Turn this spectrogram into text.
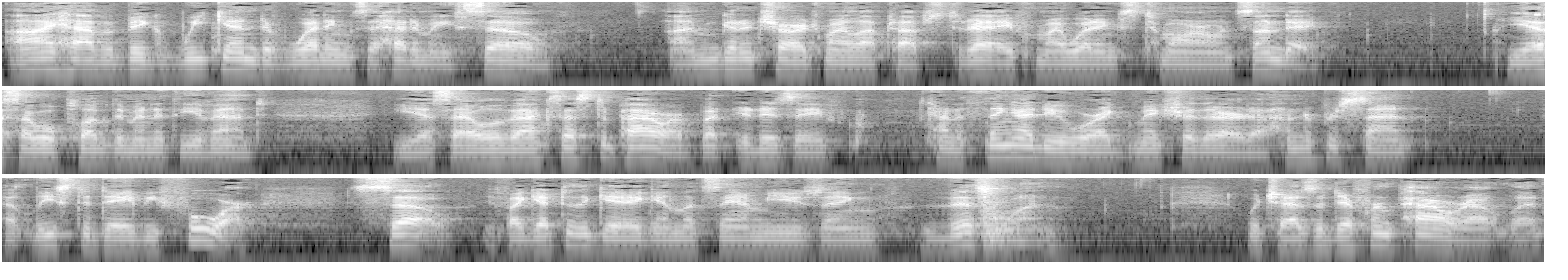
I have a big weekend of weddings ahead of me, so I'm going to charge my laptops today for my weddings tomorrow and Sunday. Yes, I will plug them in at the event. Yes, I will have access to power, but it is a kind of thing I do where I make sure they're at 100% at least a day before. So, if I get to the gig and let's say I'm using this one, which has a different power outlet,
